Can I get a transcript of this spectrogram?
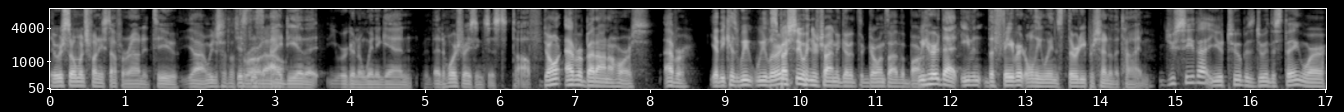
There was so much funny stuff around it too. Yeah, and we just have to Just throw this it out. idea that you were going to win again. That horse racing's just tough. Don't ever bet on a horse ever. Yeah, because we we learned especially when you're trying to get it to go inside the bar. we heard that even the favorite only wins thirty percent of the time. Do you see that YouTube is doing this thing where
